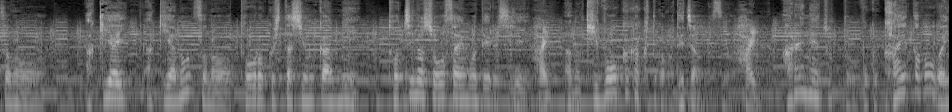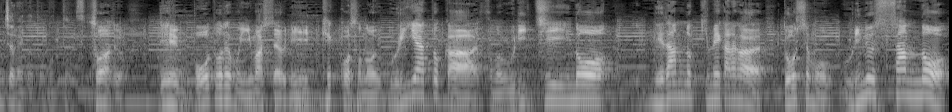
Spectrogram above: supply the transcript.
その空き家空き家のその登録した瞬間に土地の詳細も出るし、はいあの希望価格とかも出ちゃうんですよ。はいあれねちょっと僕変えた方がいいんじゃないかと思ってるんですよ。そうなんですよで冒頭でも言いましたように、うん。結構その売り屋とかその売り地の値段の決め方がどうしても売り主さんの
